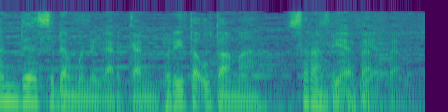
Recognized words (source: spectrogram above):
Anda sedang mendengarkan berita utama Serambi FM.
